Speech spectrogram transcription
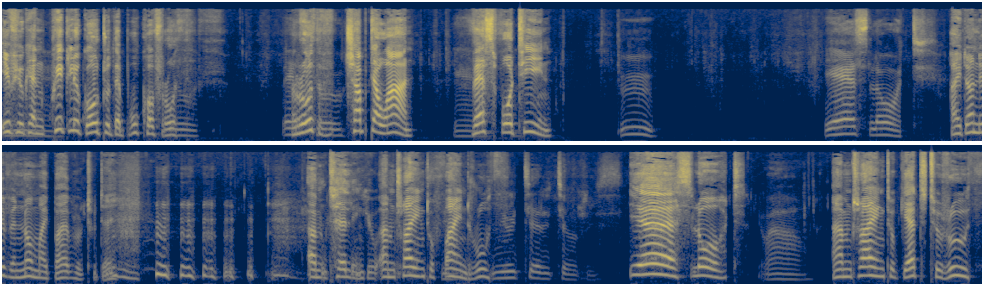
If you can quickly go to the book of Ruth. Ruth chapter 1, verse 14. Mm. Yes, Lord. I don't even know my Bible today. I'm telling you, I'm trying to find Ruth. New territories. Yes, Lord. Wow. I'm trying to get to Ruth.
